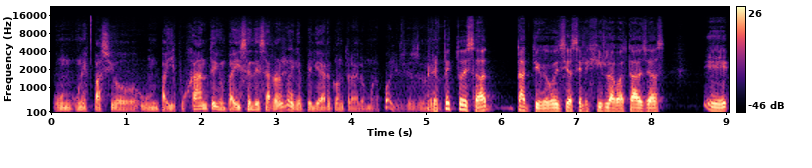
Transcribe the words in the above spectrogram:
un, un, espacio, un país pujante y un país en desarrollo, hay que pelear contra los monopolios. Eso Respecto a esa táctica que vos decías, elegir las batallas, eh,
